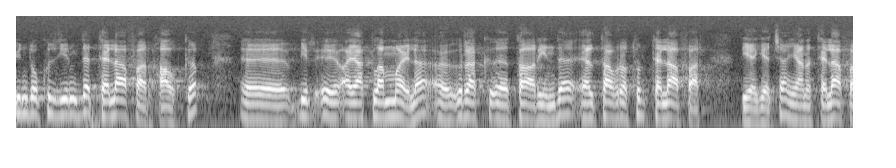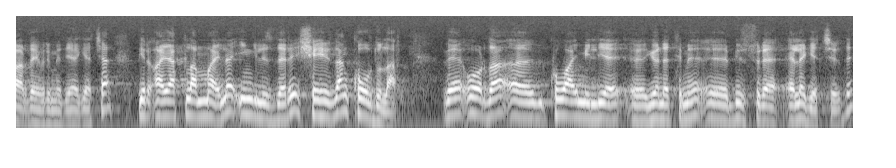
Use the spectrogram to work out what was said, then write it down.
1920'de Telafar halkı e, bir e, ayaklanmayla Irak tarihinde El Tavratul Telafar diye geçen yani Telafar devrimi diye geçen bir ayaklanmayla İngilizleri şehirden kovdular ve orada e, Kuvayi Milliye e, yönetimi e, bir süre ele geçirdi.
